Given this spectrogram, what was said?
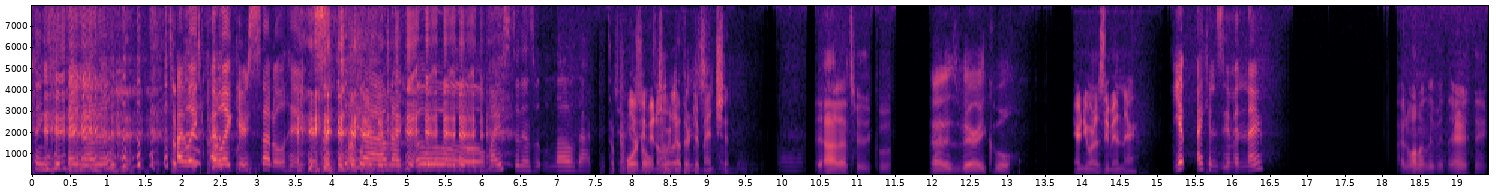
Thank you, Tainara. It's like I like your subtle hints. yeah, I'm like, oh, my students would love that picture. It's a portal to another please? dimension. Yeah. Yeah, that's really cool. That is very cool. Aaron, you want to zoom in there? Yep, I can zoom in there. I'd want to live in there, I think.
